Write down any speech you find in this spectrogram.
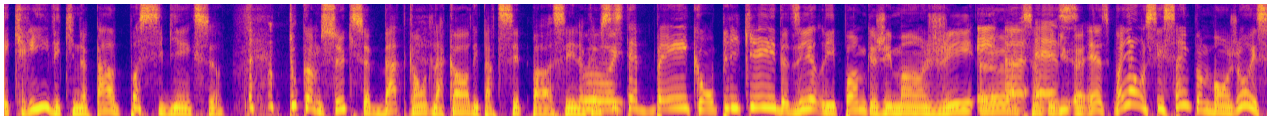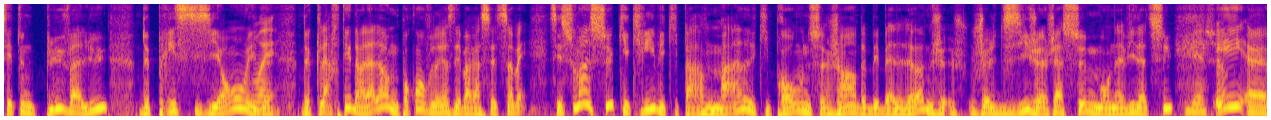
écrivent et qui ne parlent pas si bien que ça. Tout comme ceux qui se battent contre l'accord des participes passés. là, comme Oui, si c'était bien compliqué de dire les pommes que j'ai mangées, Et E, accent ES. aigu, ES. Voyons, c'est simple comme bonjour et c'est une plus-value de précision et de, de clarté dans la langue. Pourquoi on voudrait se débarrasser de ça? Ben, c'est souvent ceux qui écrivent et qui parlent mal, qui prônent ce genre de bébelle-là. Je, je le dis, j'assume mon avis là-dessus. Et euh,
